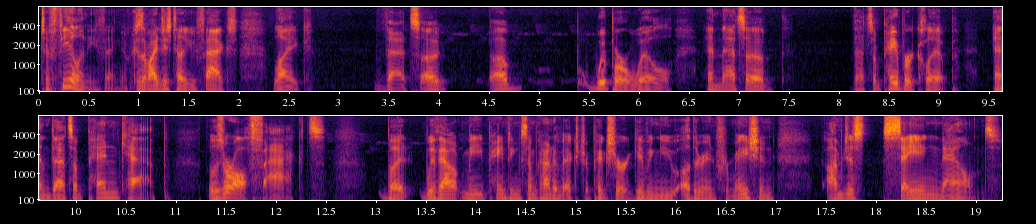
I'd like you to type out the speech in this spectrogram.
to feel anything. Because if I just tell you facts like that's a a whippoorwill and that's a that's a paperclip and that's a pen cap. Those are all facts. But without me painting some kind of extra picture or giving you other information, I'm just saying nouns.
